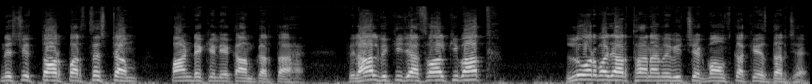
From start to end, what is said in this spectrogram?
निश्चित तौर पर सिस्टम पांडे के लिए काम करता है। फ़िलहाल विक्की जायसवाल की बात, लोअर बाज़ार थाना में भी चेक बाउंस का केस दर्ज है।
